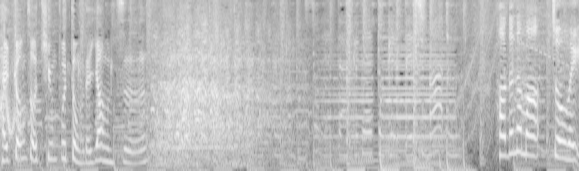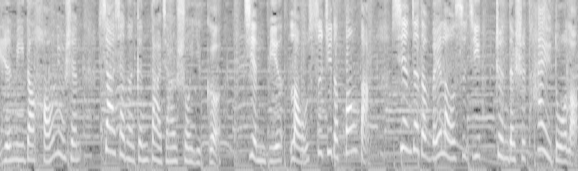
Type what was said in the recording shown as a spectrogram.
还装作听不懂的样子。好的，那么作为人民的好女神，夏夏呢跟大家说一个鉴别老司机的方法。现在的伪老司机真的是太多了，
